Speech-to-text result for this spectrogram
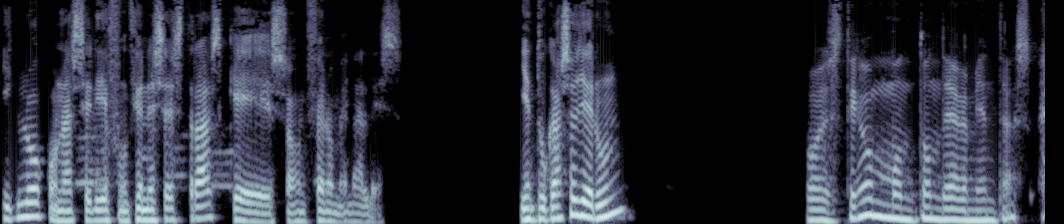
y luego con una serie de funciones extras que son fenomenales. ¿Y en tu caso, Jerún? Pues tengo un montón de herramientas.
